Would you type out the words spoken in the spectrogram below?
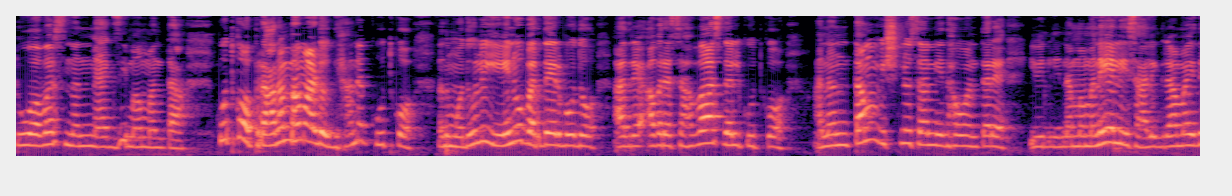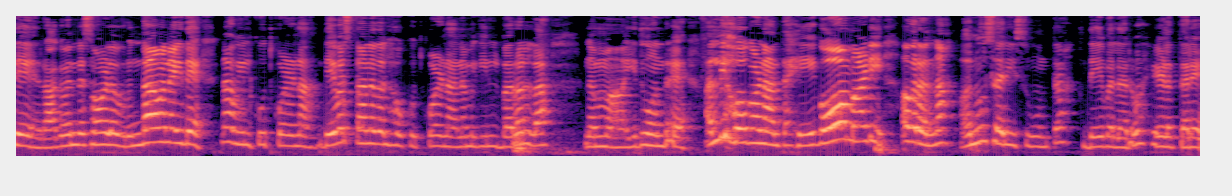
ಟೂ ಅವರ್ಸ್ ನನ್ನ ಮ್ಯಾಕ್ಸಿಮಮ್ ಅಂತ. ಕೂತ್ಕೋ, ಪ್ರಾರಂಭ ಮಾಡು ಧ್ಯಾನಕ್ಕೆ ಕೂತ್ಕೋ. ಅದು ಮೊದಲು ಏನೂ ಬರದೇ ಇರ್ಬೋದು, ಆದರೆ ಅವರ ಸಹವಾಸದಲ್ಲಿ ಕೂತ್ಕೋ. ಅನಂತಂ ವಿಷ್ಣು ಸನ್ನಿಧವು ಅಂತಾರೆ. ಇಲ್ಲಿ ನಮ್ಮ ಮನೆಯಲ್ಲಿ ಸಾಲಿಗ್ರಾಮ ಇದೆ, ರಾಘವೇಂದ್ರ ಸ್ವಾಮಿ ವೃಂದಾವನ ಇದೆ. ನಾವು ಇಲ್ಲಿ ಕೂತ್ಕೊಳ್ಳೋಣ. ದೇವಸ್ಥಾನದಲ್ಲಿ ಹೋಗಿ ಕುತ್ಕೊಳ್ಳೋಣ. ನಮಗೆ ಇಲ್ಲಿ ಬರಲ್ಲ. ನಮ್ಮ ಇದು ಅಂದರೆ ಅಲ್ಲಿ ಹೋಗೋಣ ಅಂತ ಹೇಗೋ ಮಾಡಿ ಅವರನ್ನು ಅನುಸರಿಸು ಅಂತ ದೇವಲರು ಹೇಳ್ತಾರೆ.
